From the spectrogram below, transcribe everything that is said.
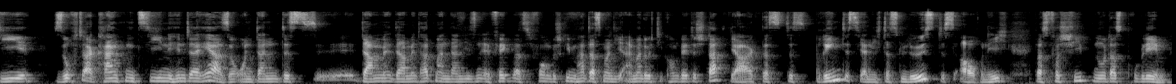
die Suchterkranken ziehen hinterher. So und dann das, damit, damit hat man dann diesen Effekt, was ich vorhin beschrieben habe, dass man die einmal durch die komplette Stadt jagt. Das, das bringt es ja nicht, das löst es auch nicht. Das verschiebt nur das Problem.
